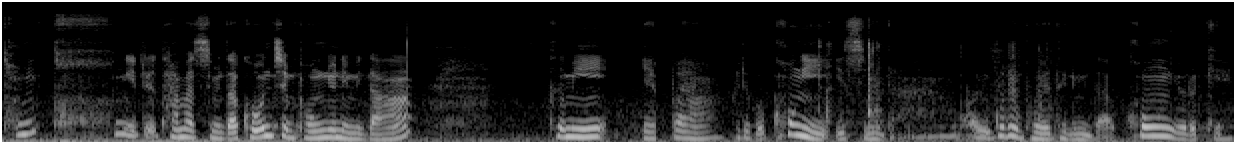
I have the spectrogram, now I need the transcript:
통통이를 닮았습니다. 곤진 복륜입니다. 금이 예뻐요. 그리고 콩이 있습니다. 얼굴을 보여드립니다. 콩 이렇게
